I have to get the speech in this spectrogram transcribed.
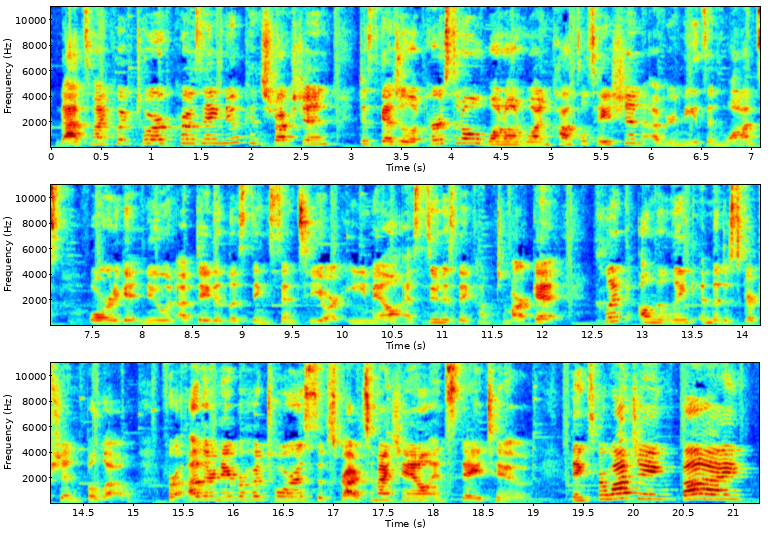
That's my quick tour of Crozet New Construction. To schedule a personal one-on-one consultation of your needs and wants or to get new and updated listings sent to your email as soon as they come to market, click on the link in the description below. For other neighborhood tours, subscribe to my channel and stay tuned. Thanks for watching. Bye.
